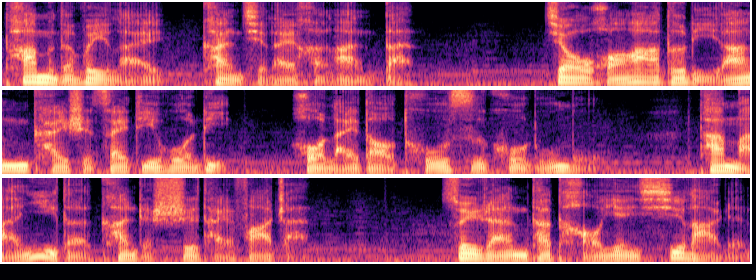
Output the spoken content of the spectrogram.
他们的未来看起来很暗淡。教皇阿德里安开始在蒂沃利，后来到图斯库鲁姆。他满意的看着事态发展。虽然他讨厌希腊人，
